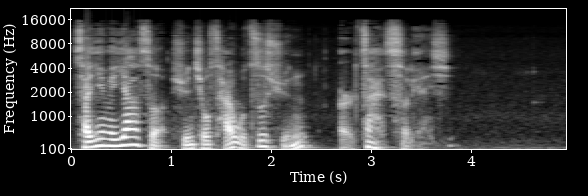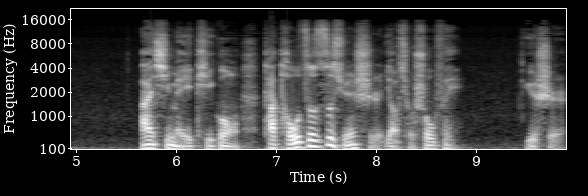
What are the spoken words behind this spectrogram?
才因为亚瑟寻求财务咨询而再次联系。安西梅提供他投资咨询时要求收费，于是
